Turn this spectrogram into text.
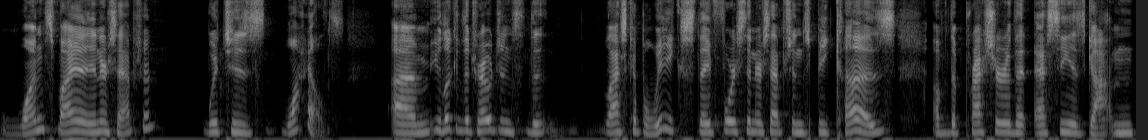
once via interception, which is wild. Um, you look at the Trojans the last couple weeks, they've forced interceptions because of the pressure that SC has gotten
